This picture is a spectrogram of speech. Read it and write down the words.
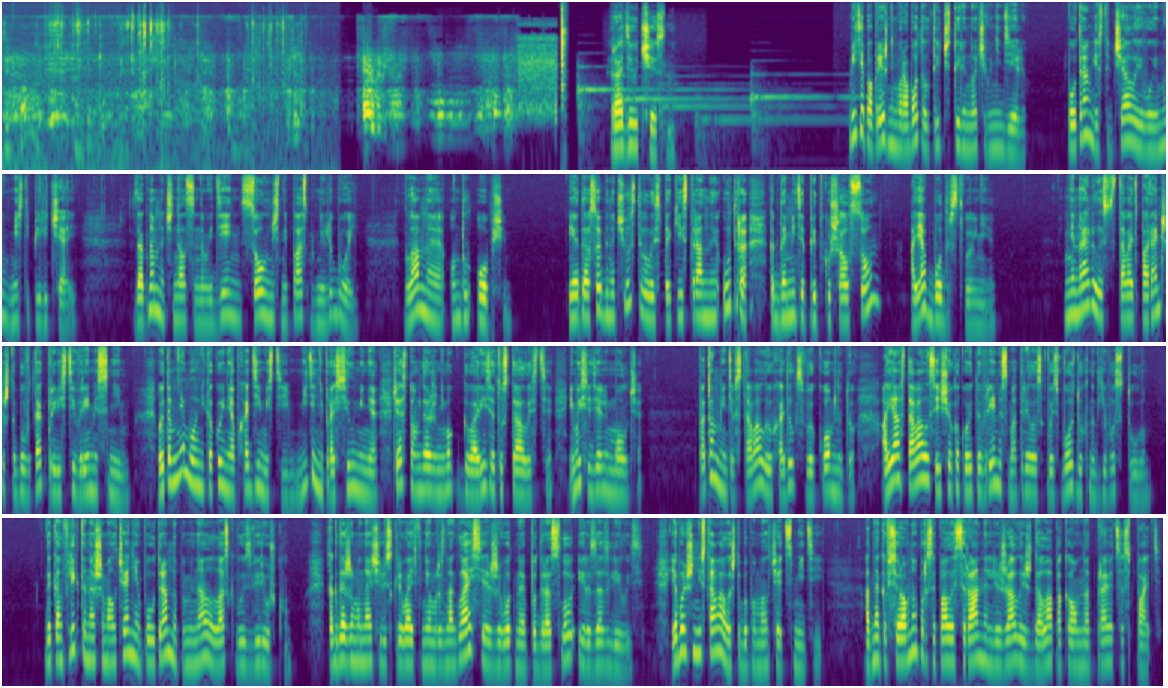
Взять паузу, конфетки. Радио «Честно». Митя по-прежнему работал 3-4 ночи в неделю. По утрам я встречала его, и мы вместе пили чай. За окном начинался новый день, солнечный, пасмурный, любой. Главное, он был общим. И это особенно чувствовалось в такие странные утра, когда Митя предвкушал сон, а я бодрствование. Мне нравилось вставать пораньше, чтобы вот так провести время с ним. В этом не было никакой необходимости. Митя не просил меня, часто он даже не мог говорить от усталости, и мы сидели молча. Потом Митя вставал и уходил в свою комнату, а я оставалась еще какое-то время смотрела сквозь воздух над его стулом. До конфликта наше молчание по утрам напоминало ласковую зверюшку. Когда же мы начали скрывать в нем разногласия, животное подросло и разозлилось. Я больше не вставала, чтобы помолчать с Митей. Однако все равно просыпалась рано, лежала и ждала, пока он отправится спать.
